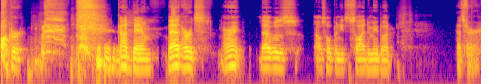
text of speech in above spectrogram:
Fucker. God damn. That hurts. All right. That was I was hoping he'd slide to me, but that's fair.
